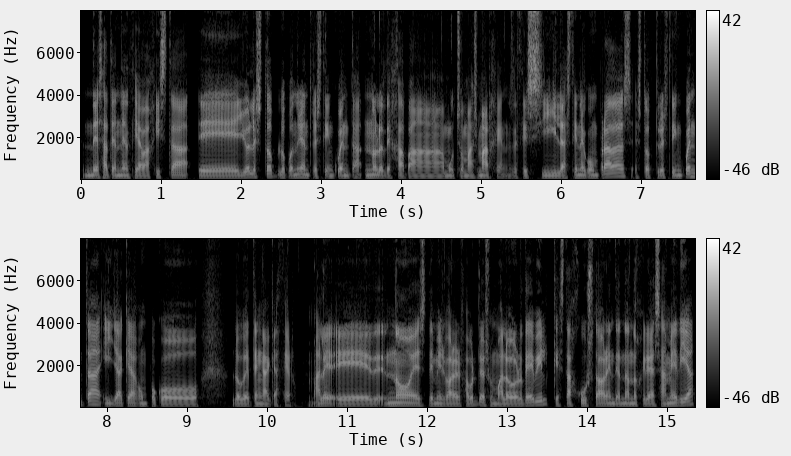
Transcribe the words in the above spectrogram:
de esa tendencia bajista. Eh, yo el stop lo pondría en 350, no le dejaba mucho más margen. Es decir, si las tiene compradas, stop 350 y ya que haga un poco lo que tenga que hacer. ¿vale? no es de mis valores favoritos, es un valor débil que está justo ahora intentando girar esa media.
